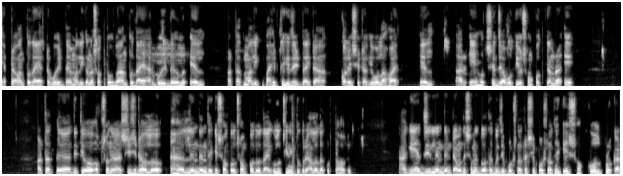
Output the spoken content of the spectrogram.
একটা অন্তদায় একটা বহির্দায়। মালিকানা সত্ত্ব হলো আন্তদায় আর বহির্দায় হলো এল অর্থাৎ মালিক বাহির থেকে যে দায়টা করে, সেটাকে বলা হয় এল আর এ হচ্ছে যাবতীয় সম্পদকে আমরা এ অর্থাৎ দ্বিতীয় অপশনে আসি, সেটা হলো, লেনদেন থেকে সকল সম্পদ ও দায়গুলো চিহ্নিত করে আলাদা করতে হবে। আগে যে লেনদেনটা আমাদের সামনে দেওয়া থাকবে, যে প্রশ্নটা, সে প্রশ্ন থেকে সকল প্রকার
